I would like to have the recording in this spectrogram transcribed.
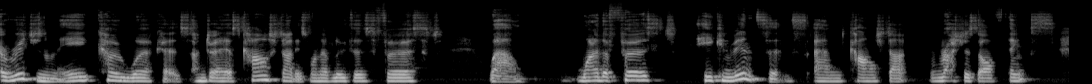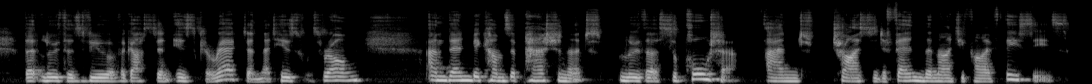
originally co workers. Andreas Karlstadt is one of Luther's first, well, one of the first he convinces, and Karlstadt rushes off, thinks that Luther's view of Augustine is correct and that his was wrong, and then becomes a passionate Luther supporter and tries to defend the 95 Theses.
